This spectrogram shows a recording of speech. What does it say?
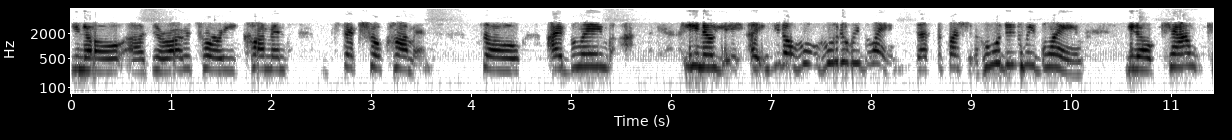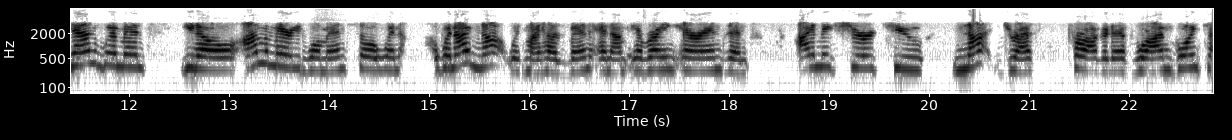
you know, uh, derogatory comments, sexual comments. So I blame, you know, you, uh, you know, who who do we blame? That's the question. Who do we blame? You know, can can women? You know, I'm a married woman, so when when I'm not with my husband and I'm running errands and I make sure to not dress prerogative where I'm going to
